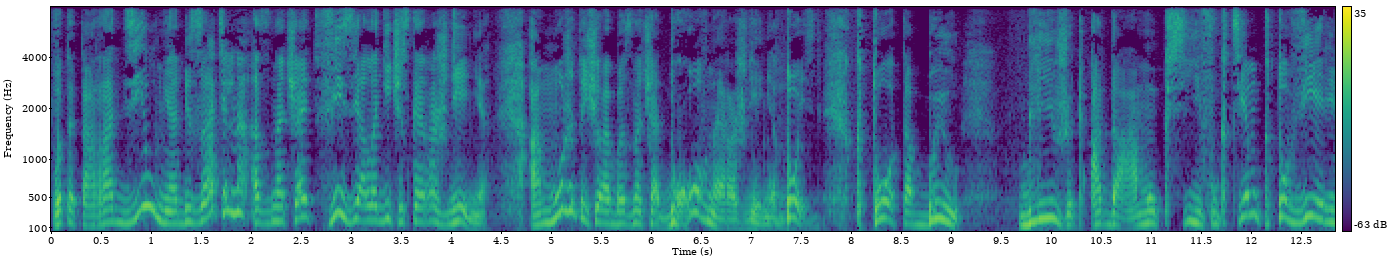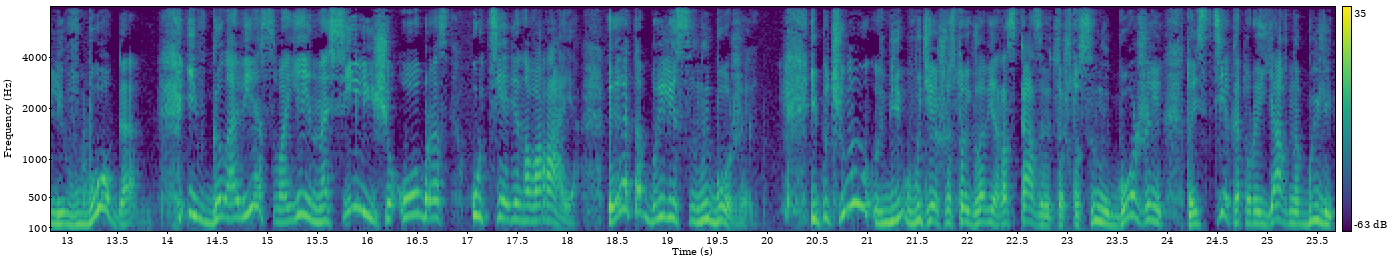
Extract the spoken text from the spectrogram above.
вот это «родил» не обязательно означает физиологическое рождение, а может еще обозначать духовное рождение. То есть кто-то был ближе к Адаму, к Сифу, к тем, кто верили в Бога и в голове своей носили еще образ утерянного рая. Это были сыны Божии. И почему в Бытие 6 главе рассказывается, что сыны Божии, то есть те, которые явно были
